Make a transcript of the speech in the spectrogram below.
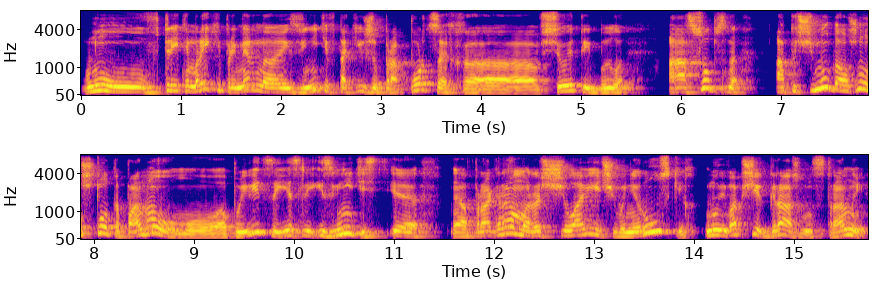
Ну, в Третьем Рейхе примерно, извините, в таких же пропорциях э, все это и было. А, собственно, а почему должно что-то по-новому появиться, если, извините, э, э, программа расчеловечивания русских, ну и вообще граждан страны,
